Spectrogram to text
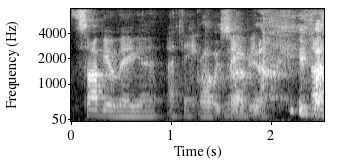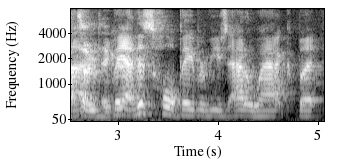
Savio Vega. I think probably maybe. Sabio. he fights Uh, Undertaker. but yeah, this whole pay per view's out of whack. But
